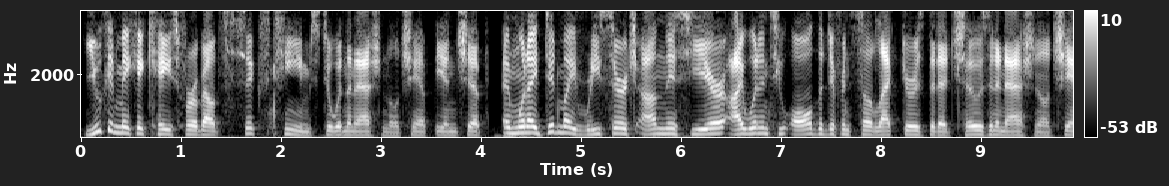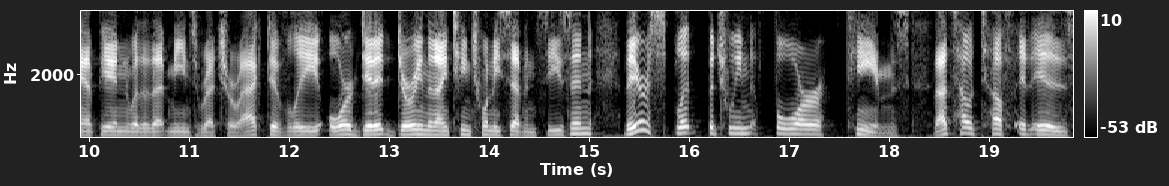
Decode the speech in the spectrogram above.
You can make a case for about six teams to win the national championship. And when I did my research on this year, I went into all the different selectors that had chosen a national champion, whether that means retroactively or did it during the 1927 season. They are split between four teams. That's how tough it is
